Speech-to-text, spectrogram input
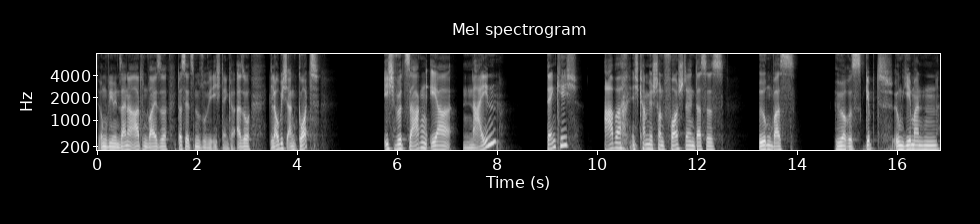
irgendwie in seiner Art und Weise. Das ist jetzt nur so, wie ich denke. Also glaube ich an Gott? Ich würde sagen eher nein, denke ich. Aber ich kann mir schon vorstellen, dass es irgendwas Höheres gibt, irgendjemanden.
